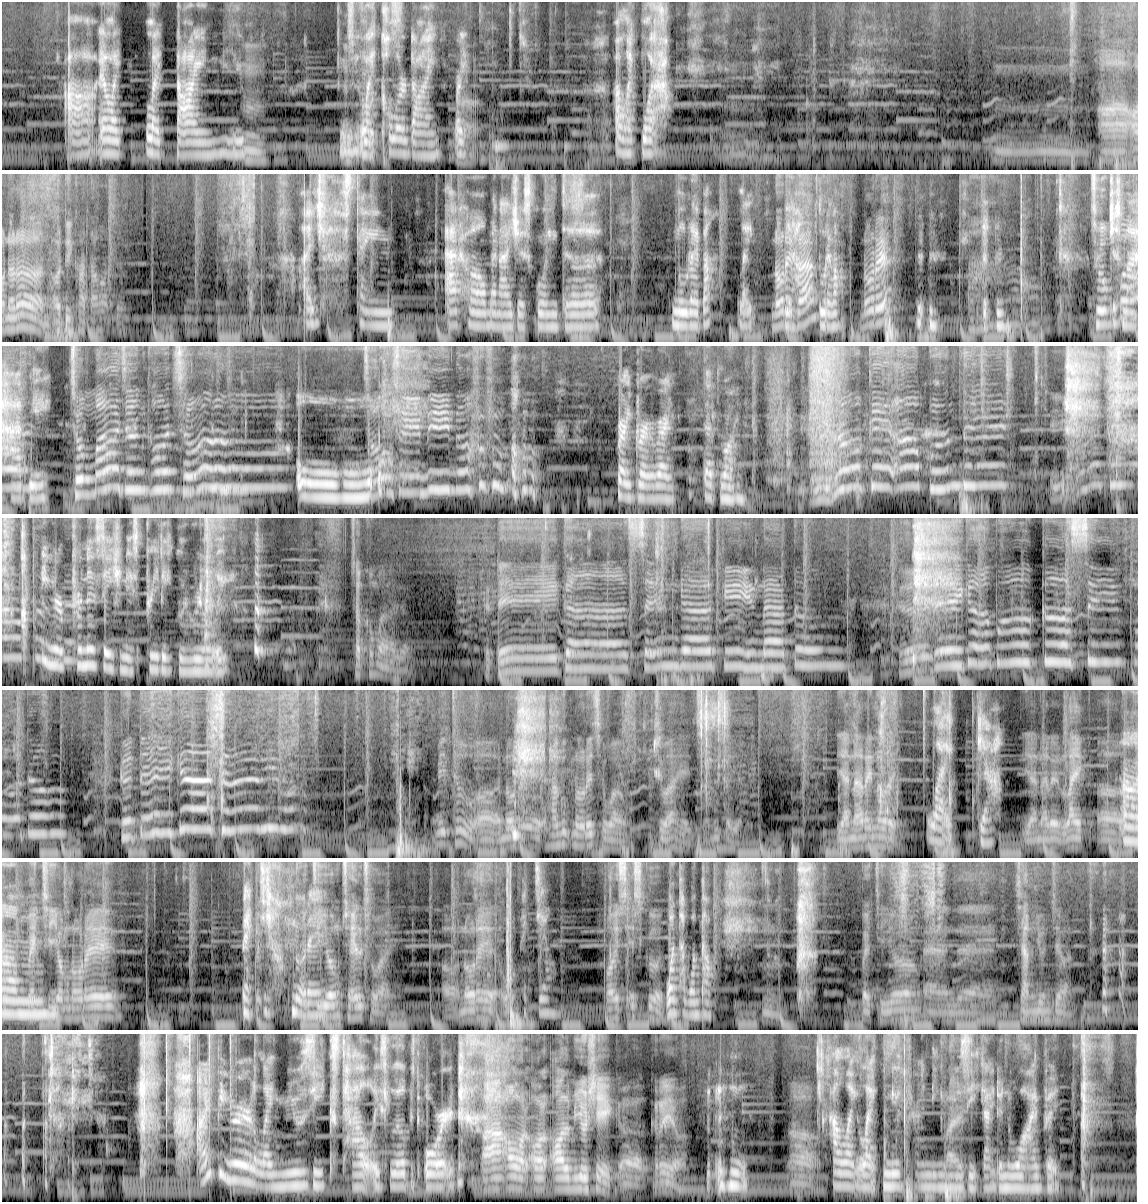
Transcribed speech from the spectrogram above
Uh, I like like dyeing you. Mm. Like color dyeing, right? Uh. I like black. 아, 오늘은 어디 갔다 왔어? I just staying at home and I just going to 노래방, like 노래방? yeah, 노래방. 노래? 아, 정말 Just my hobby. 정맞은 것처럼 Oh, 정신이 너무 right, right, right. That one. 이렇게 아픈데 이렇게 I think your pronunciation is pretty good, really. 잠깐만 하자 그대가 생각이 나도 그대가 보고 싶어도 그대가 그리워 Me too 어, 노래 한국 노래 좋아 좋아해 재밌어요 야나래 노래 like, yeah. 야나래 like 어, Um, 백지영 노래 백지영 노래. 백지영 제일 좋아해 어, 노래 어, 백지영. voice is good 원탑, 원탑. 음. 백지영 and then 장윤전 I think your like music style is a little bit odd. 아 all all all music 어, 그래요 어, I like like new trending Like- music. I don't know why, but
